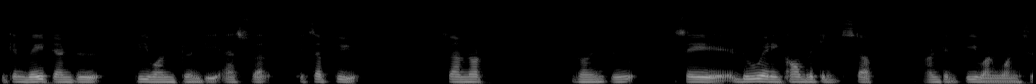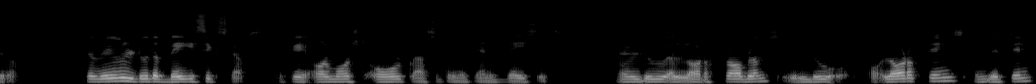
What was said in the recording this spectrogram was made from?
you can wait until p120 as well. It's up to you. So i'm not going to say do any complicated stuff until p110 so we will do the basic stuffs okay? Almost all classical mechanic basics. And we'll do a lot of problems. We'll do a lot of things in within.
